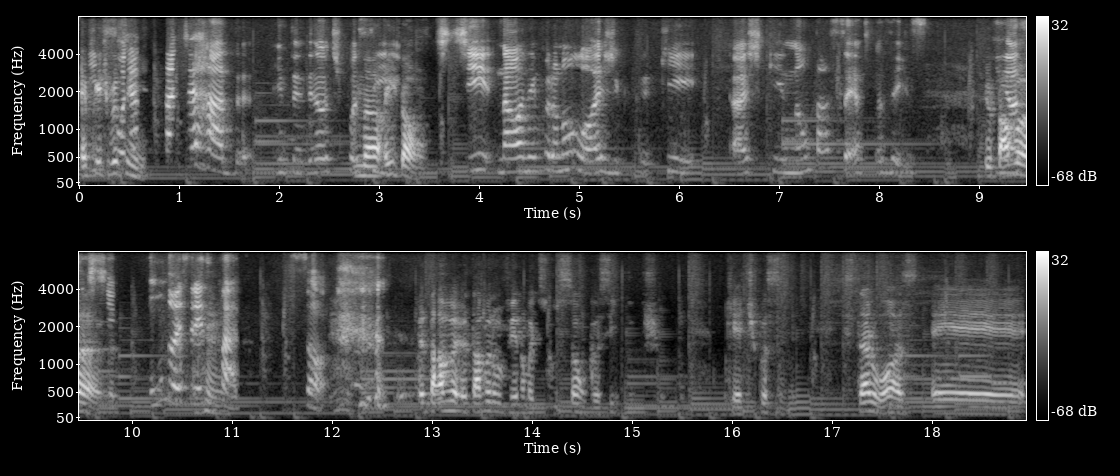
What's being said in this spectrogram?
É porque, e tipo foi assim. A metade errada, entendeu? Tipo assim, não, então. eu assisti na ordem cronológica, que acho que não tá certo fazer isso. Eu tava. Eu assisti um, dois, três e quatro. Só. eu tava, eu tava vendo uma discussão que é o seguinte, que é tipo assim, Star Wars, é,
